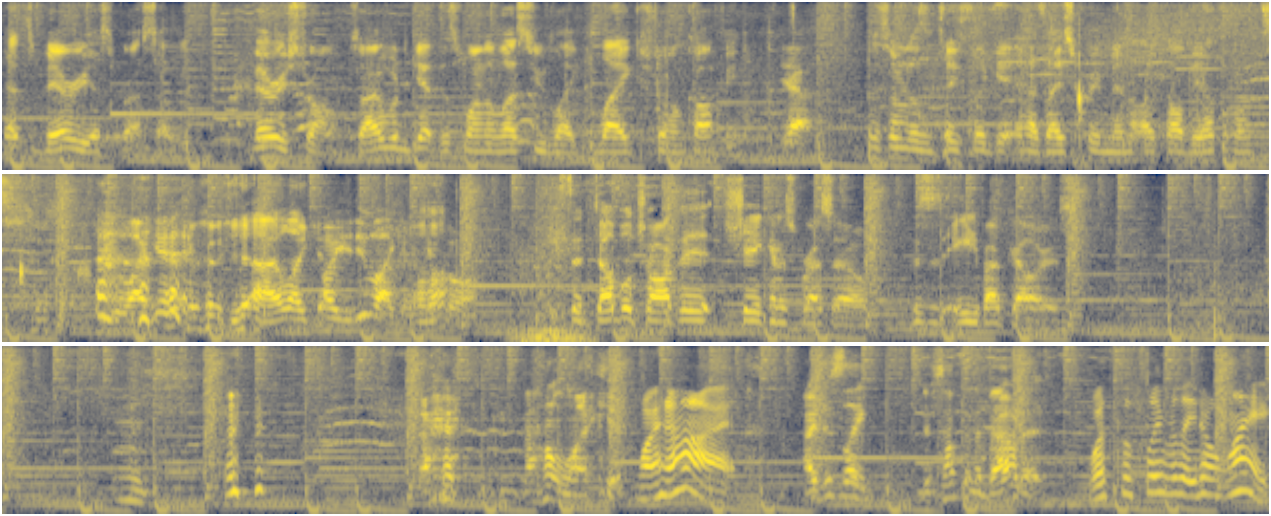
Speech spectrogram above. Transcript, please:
That's very espresso Very strong. So I wouldn't get this one unless you like like strong coffee. Yeah. This one doesn't taste like it has ice cream in it like all the other ones. You like it? yeah, I like it. oh, you do like it? Uh-huh. cool. It's a double chocolate shaken espresso. This is 85 calories. Mm. I don't like it. Why not? I just like, there's something about it. What's the flavor they don't like?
